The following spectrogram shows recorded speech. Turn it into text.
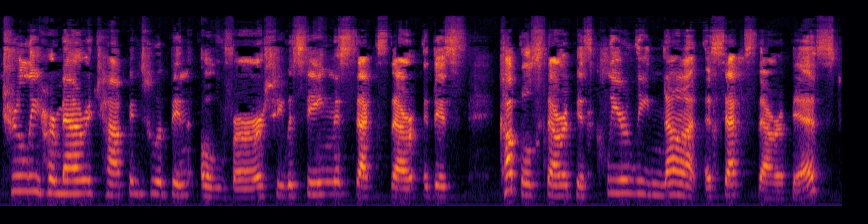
truly her marriage happened to have been over. She was seeing this sex ther- this couples therapist, clearly not a sex therapist,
